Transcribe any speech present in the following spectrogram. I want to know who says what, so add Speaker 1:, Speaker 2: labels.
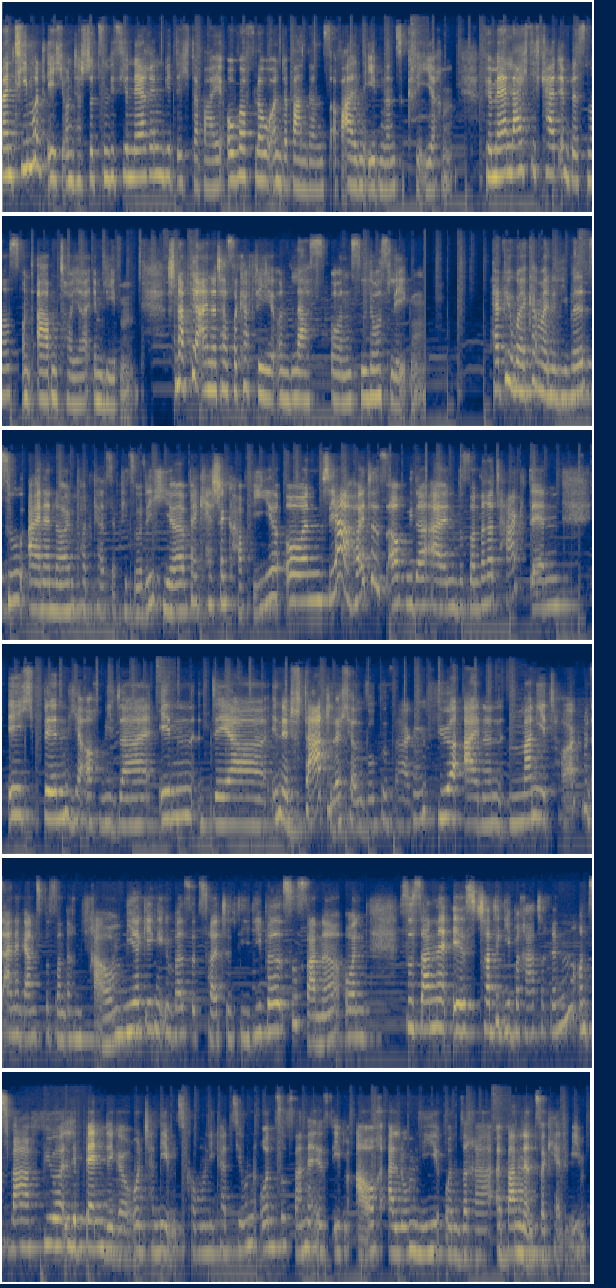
Speaker 1: Mein Team und ich unterstützen Visionärinnen wie dich dabei, Overflow und Abundance auf allen Ebenen zu kreieren. Für mehr Leichtigkeit im Business und Abenteuer im Leben. Schnapp dir eine Tasse Kaffee und lass uns loslegen. Happy Welcome, meine Liebe, zu einer neuen Podcast-Episode hier bei Cash and Coffee. Und ja, heute ist auch wieder ein besonderer Tag, denn ich bin hier auch wieder in der, in den Startlöchern sozusagen für einen Money Talk mit einer ganz besonderen Frau. Mir gegenüber sitzt heute die liebe Susanne und Susanne ist Strategieberaterin und zwar für lebendige Unternehmenskommunikation und Susanne ist eben auch auch Alumni unserer Abundance Academy.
